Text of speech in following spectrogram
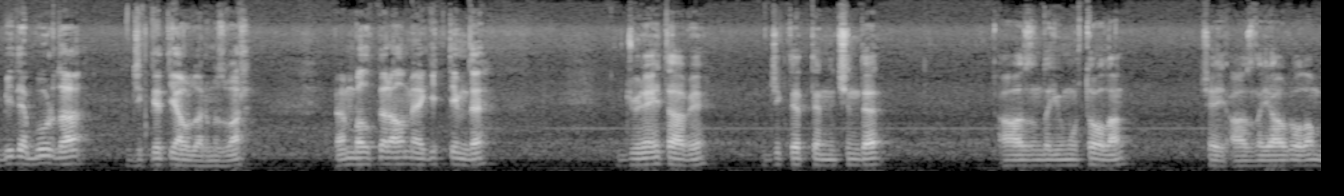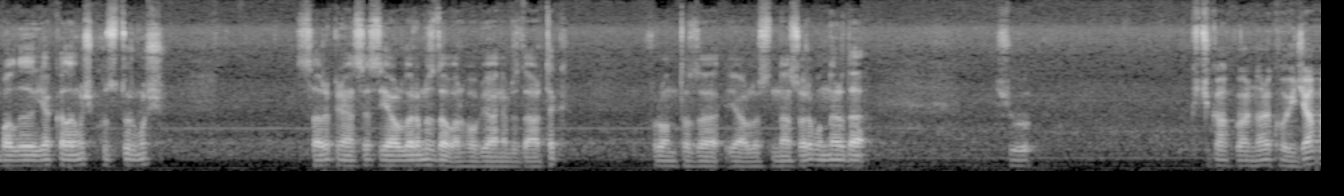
Bir de burada ciklet yavrularımız var. Ben balıkları almaya gittiğimde Cüneyt abi cikletlerin içinde ağzında yumurta olan şey ağzında yavru olan balığı yakalamış kusturmuş. Sarı prenses yavrularımız da var hobihanemizde artık. Frontoza yavrusundan sonra bunları da şu küçük akvaryumlara koyacağım.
